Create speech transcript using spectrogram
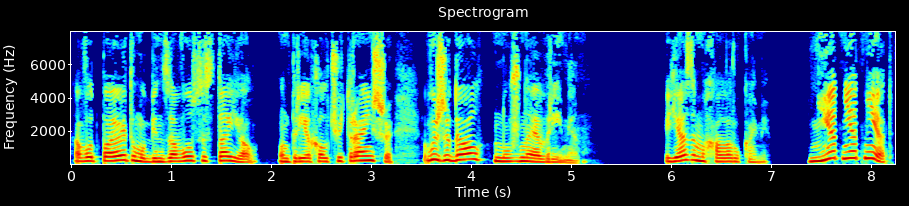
а вот поэтому бензовоз и стоял. Он приехал чуть раньше, выжидал нужное время. Я замахала руками. «Нет, нет, нет!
